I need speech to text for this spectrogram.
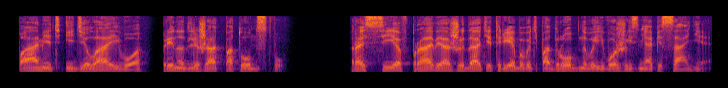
Память и дела его принадлежат потомству. Россия вправе ожидать и требовать подробного его жизнеописания.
